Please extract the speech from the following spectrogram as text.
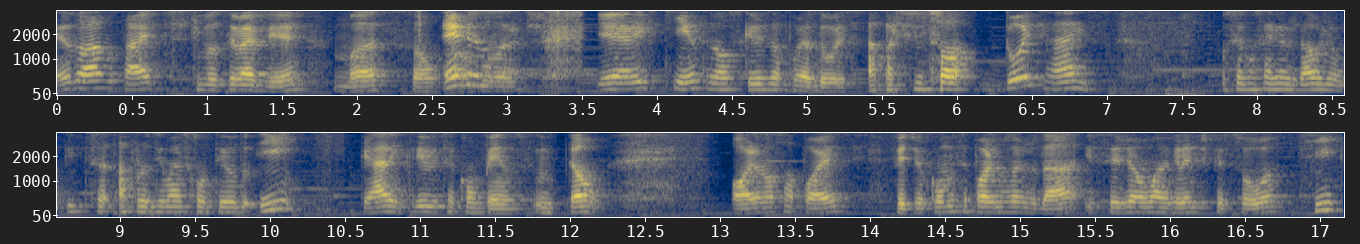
entra lá no site que você vai ver, mas são Entre no algumas. site. E é aí que entra nossos queridos apoiadores. A partir de só dois reais você consegue ajudar o GeoPizza a produzir mais conteúdo e ganhar incríveis recompensas. Então, olha o nosso apoia-se, veja como você pode nos ajudar e seja uma grande pessoa que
